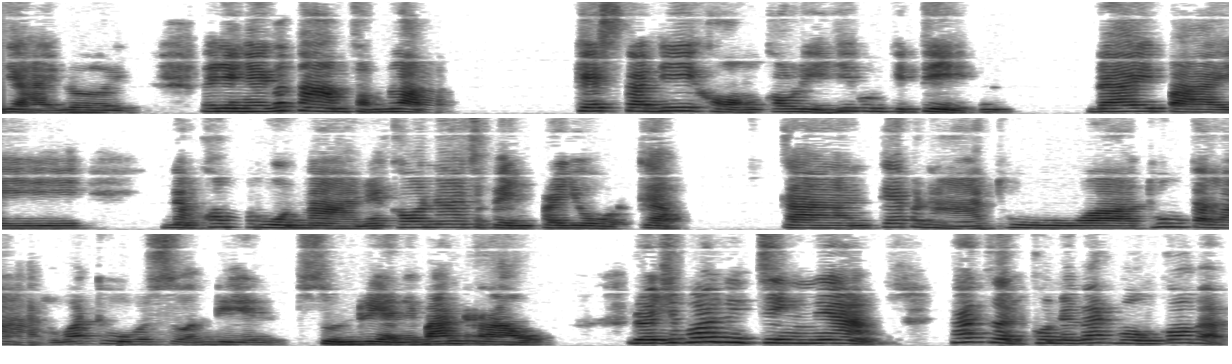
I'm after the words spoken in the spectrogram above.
ใหญ่เลย แต่ยังไงก็ตามสำหรับ case study ของเกาหลีที่คุณกิติได้ไปนำข้อมูลมาเนี่ยก็น่าจะเป็นประโยชน์กับการแก้ปัญหาทัวร์ทุ่งตลาดหรือว่าทัวร์สวนเรียญศูนย์เรียญในบ้านเรา โดยเฉพาะจริง ๆ เนี่ย ถ้าเกิดคนในแวดวงก็แบบ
